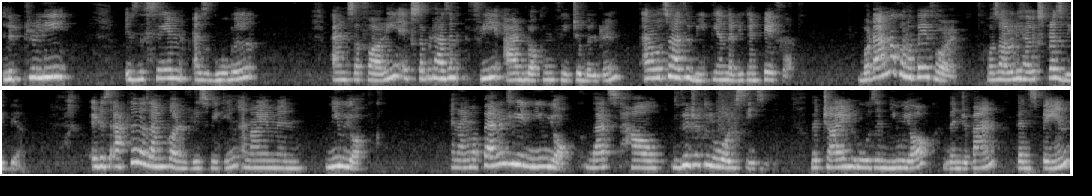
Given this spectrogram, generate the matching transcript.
literally is the same as Google and Safari, except it has a free ad blocking feature built in and also has a VPN that you can pay for. But I'm not gonna pay for it because I already have ExpressVPN. It is active as I'm currently speaking, and I am in New York. And I am apparently in New York. That's how the digital world sees me. The child who is in New York, then Japan, then Spain,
